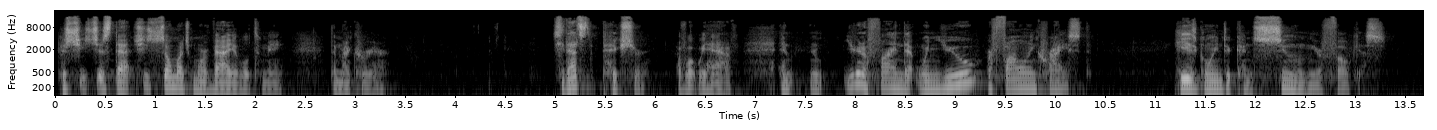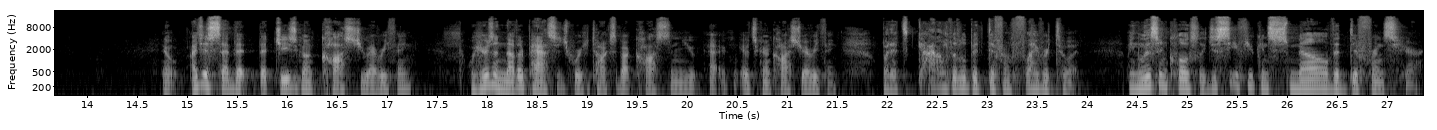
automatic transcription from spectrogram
Because she's just that, she's so much more valuable to me than my career. See, that's the picture of what we have. And, and you're going to find that when you are following Christ, He is going to consume your focus. You know, I just said that, that Jesus is going to cost you everything. Well, here's another passage where he talks about costing you, uh, it's going to cost you everything, but it's got a little bit different flavor to it. I mean, listen closely. Just see if you can smell the difference here.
